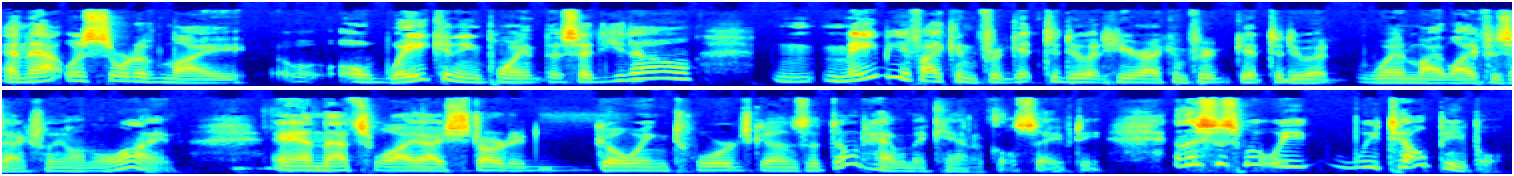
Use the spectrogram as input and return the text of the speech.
And that was sort of my awakening point that said, you know, maybe if I can forget to do it here, I can forget to do it when my life is actually on the line. And that's why I started going towards guns that don't have a mechanical safety. And this is what we, we tell people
